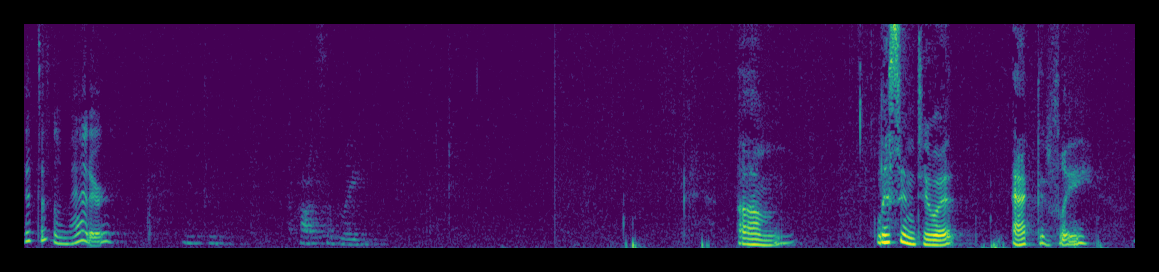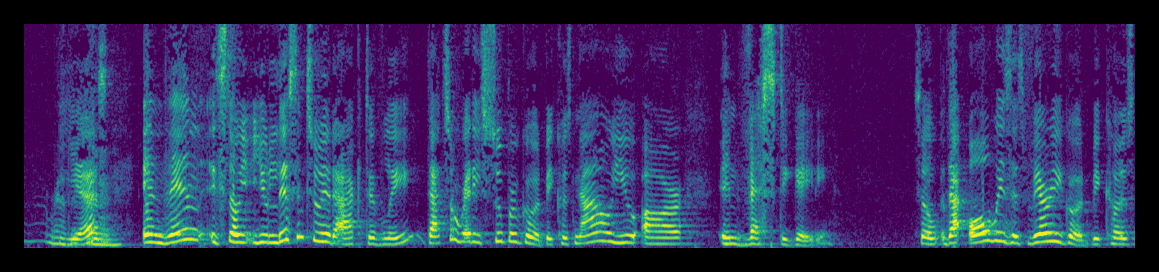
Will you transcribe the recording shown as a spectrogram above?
It doesn't matter. possibly. Um, listen to it actively. Yes, and then so you listen to it actively. That's already super good because now you are investigating. So that always is very good because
